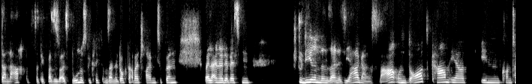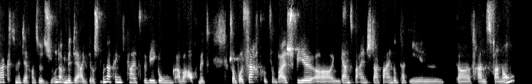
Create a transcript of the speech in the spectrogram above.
danach, das hat er quasi so als Bonus gekriegt, um seine Doktorarbeit schreiben zu können, weil er einer der besten Studierenden seines Jahrgangs war. Und dort kam er in Kontakt mit der französischen, mit der algerischen Unabhängigkeitsbewegung, aber auch mit Jean-Paul Sartre zum Beispiel. Äh, ganz stark beeindruckt hat ihn äh, Franz Fanon.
